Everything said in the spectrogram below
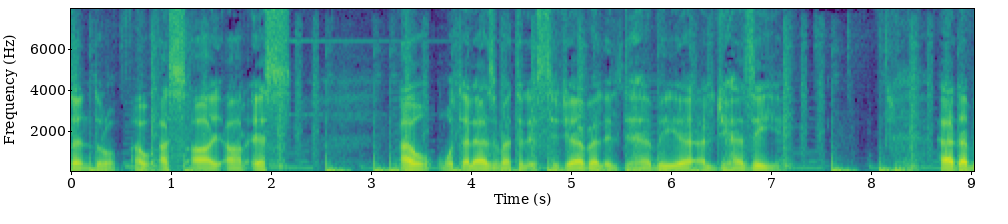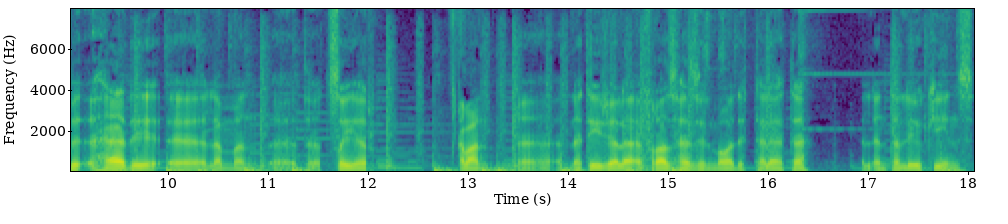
Syndrome أو SIRS أو متلازمة الاستجابة الالتهابية الجهازية. هذا ب... هذه آه، لما آه، تصير طبعا آه، نتيجة لإفراز هذه المواد الثلاثة ال interleukins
